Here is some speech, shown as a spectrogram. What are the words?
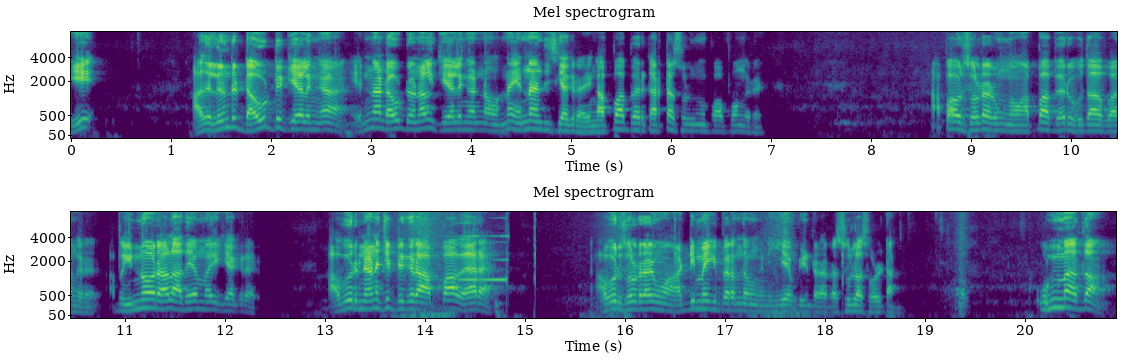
அதுலேருந்து டவுட்டு கேளுங்க. என்ன டவுட் வேணாலும் கேளுங்கன்னு ஒன்றா என்ன எந்திரிச்சு கேட்குறாரு எங்கள் அப்பா பேர் கரெக்டாக சொல்லுங்க பார்ப்போங்கிறார் அப்பா அவர் சொல்கிறார் உங்கள் அப்பா பேர் ஹுதாபாங்கிறார். அப்போ இன்னொரு ஆள் அதே மாதிரி கேட்குறாரு அவர் நினச்சிட்டு இருக்கிற அப்பா வேற. அவர் சொல்கிறாரு உன் அடிமைக்கு பிறந்தவங்க நீங்க அப்படின்றார். ரசூலாக சொல்லிட்டாங்க. உண்மை தான்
